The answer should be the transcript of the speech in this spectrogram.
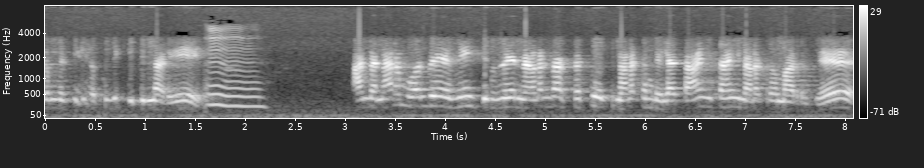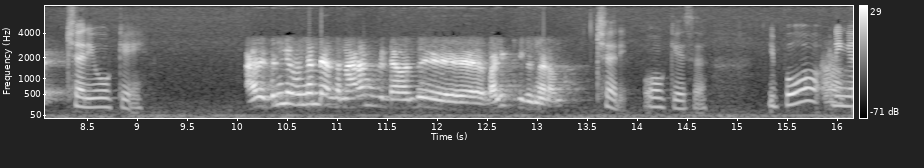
இருந்து கீழே குதிக்கு பின்னாடி. அந்த நரம்பு வந்து வீங்கிருது நடந்தா ஸ்டெப் வச்சு நடக்க முடியல தாங்கி தாங்கி நடக்கிற மாதிரி இருக்கு. சரி ஓகே. அது விண்ணு விண்ணு அந்த நரம்பு கிட்ட வந்து வலிக்குது மேடம். சரி ஓகே சார். இப்போ நீங்க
